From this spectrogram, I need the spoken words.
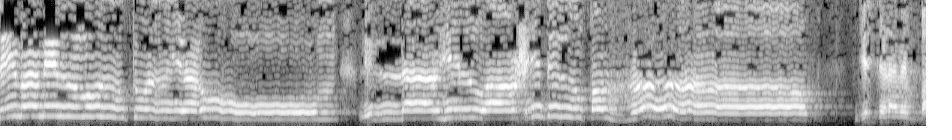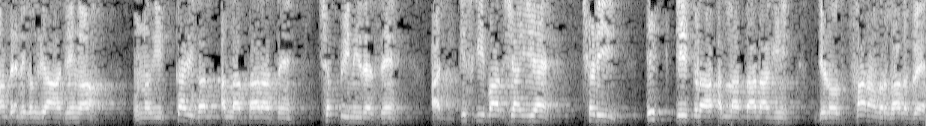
لمن الملك اليوم لله الواحد القهار جس طرح وہ باندھے نکل گیا آ جائیں گا۔ انہوں کی کئی گل اللہ تعالیٰ تے چھپی نہیں رہتے آج کس کی بادشاہی ہے؟ چھڑی ایک ایکلا اللہ تعالیٰ کی جڑو سارا ورغالب ہے۔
